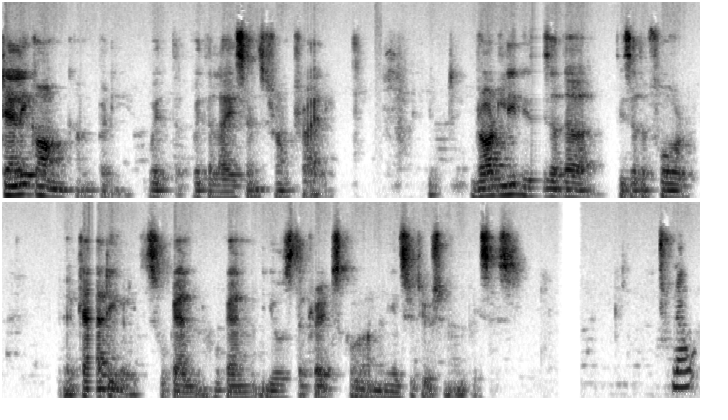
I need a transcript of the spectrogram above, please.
telecom company with with a license from TRAI. broadly, these are the these are the four categories who can who can use the credit score on an institutional basis. Now,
